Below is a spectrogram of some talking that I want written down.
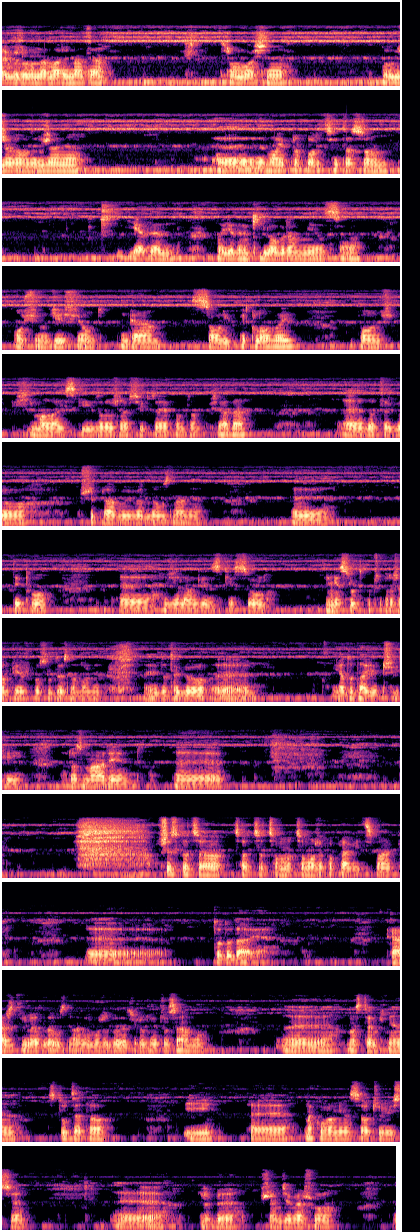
Tak wygląda marynata, którą właśnie odgrzewam do wrzenia. E, moje proporcje to są 1 na 1 kg mięsa 80 gram soli peklowej bądź himalajskiej, w zależności kto jaką tam posiada. E, Do tego przyprawy wedle uznania e, typu e, ziele angielskie, sól, nie sól, tylko przepraszam, pieprz, bo sól to jest normalnie. E, Do tego e, ja dodaję chili, rozmaryn, e, wszystko, co, co, co, co, co może poprawić smak, e, to dodaję. Każdy wedle uznania może dodać równie to samo. E, Następnie studzę to i e, nakuwam mięso oczywiście, e, żeby wszędzie weszło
